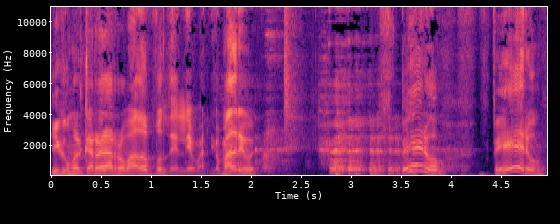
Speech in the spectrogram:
Y como el carro era robado, pues le, le valió madre, güey. Pero, pero,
